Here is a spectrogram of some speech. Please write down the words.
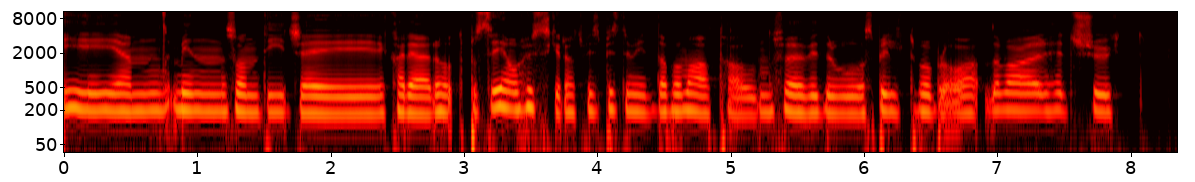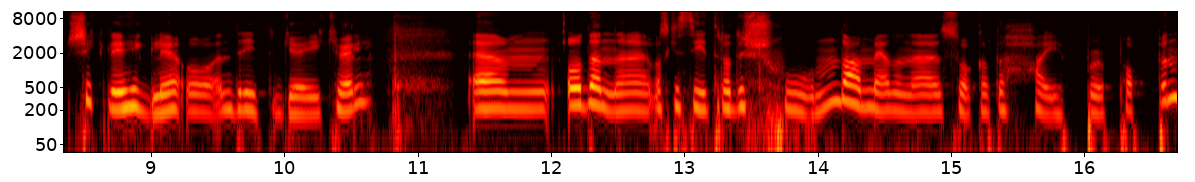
i um, min sånn DJ-karriere, holdt på å si, og husker at vi spiste middag på mathallen før vi dro og spilte på Blå. Det var helt sjukt skikkelig hyggelig og en dritgøy kveld. Um, og denne hva skal jeg si, tradisjonen da, med denne såkalte hyperpopen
